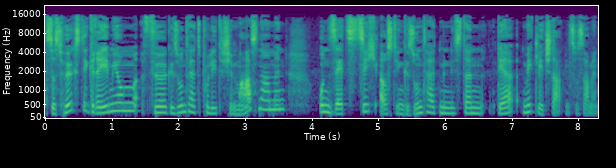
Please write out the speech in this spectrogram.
Das ist das höchste Gremium für gesundheitspolitische Maßnahmen und setzt sich aus den Gesundheitsministern der Mitgliedstaaten zusammen.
